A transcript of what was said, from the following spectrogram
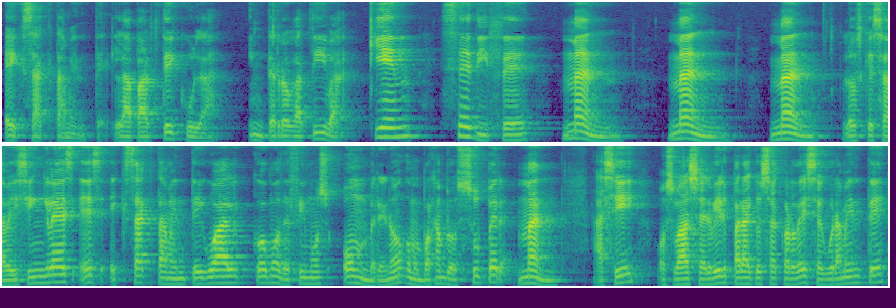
Exactamente. La partícula interrogativa quién se dice man. Man. Man los que sabéis inglés, es exactamente igual como decimos hombre, ¿no? Como por ejemplo Superman. Así os va a servir para que os acordéis seguramente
